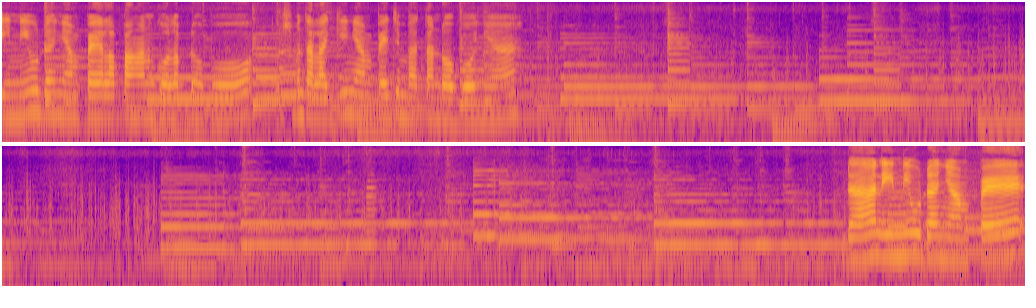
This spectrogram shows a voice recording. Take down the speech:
ini udah nyampe lapangan golap Dobo. Terus bentar lagi nyampe jembatan Dobonya. Dan ini udah nyampe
